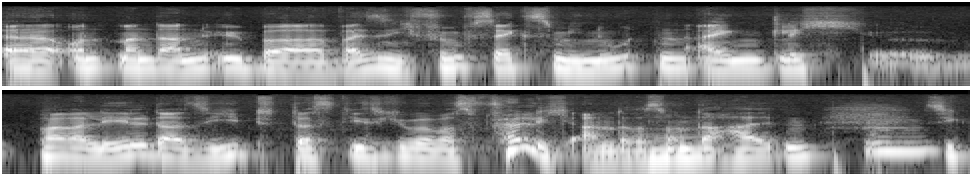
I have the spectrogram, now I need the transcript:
äh, und man dann über, weiß ich nicht, fünf, sechs Minuten eigentlich äh, parallel da sieht, dass die sich über was völlig anderes unterhalten. Sie,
